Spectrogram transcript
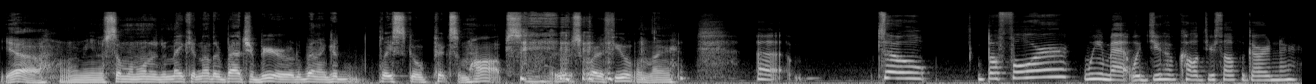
Yeah, I mean, if someone wanted to make another batch of beer, it would have been a good place to go pick some hops. There's quite a few of them there. Uh, So before we met, would you have called yourself a gardener?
